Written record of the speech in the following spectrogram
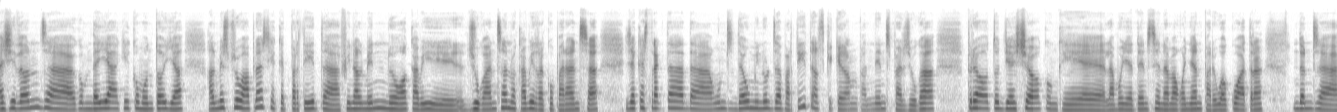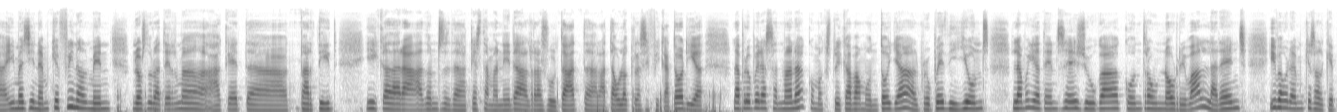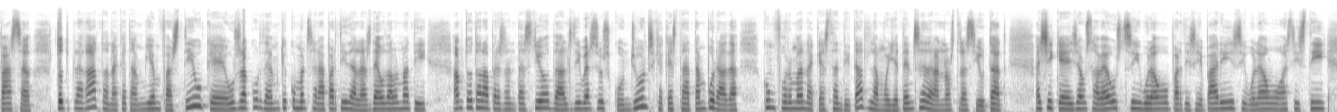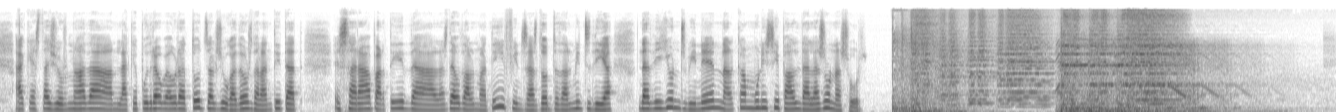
Així doncs, eh, com deia Quico Montoya, el més probable és que aquest partit eh, finalment no acabi jugant-se, no acabi recuperant-se, ja que es tracta d'uns 10 minuts de partit, els que queden pendents per jugar, però tot i això, com que la Molletense anava guanyant per 1 a 4, doncs eh, imaginem que finalment no es durà a terme aquest eh, partit i quedarà doncs, d'aquesta manera el resultat a la taula classificatòria. La propera setmana, com explicava Montoya, el proper dilluns, la Molletense juga contra un nou rival, l'Arenys, i veurem què és el que passa. Tot plegat en aquest ambient festiu que us recordem que començarà partir de les 10 del matí amb tota la presentació dels diversos conjunts que aquesta temporada conformen aquesta entitat, la Molletense de la nostra ciutat. Així que ja ho sabeu, si voleu participar-hi, si voleu assistir a aquesta jornada en la que podreu veure tots els jugadors de l'entitat, serà a partir de les 10 del matí fins a les 12 del migdia de dilluns vinent al camp municipal de la zona sur.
